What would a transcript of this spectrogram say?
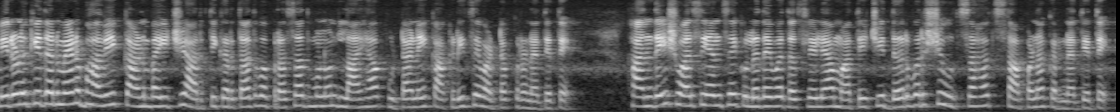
मिरवणुकीदरम्यान भाविक काणबाईची आरती करतात व प्रसाद म्हणून लाह्या फुटाणे काकडीचे वाटप करण्यात येते. खानदेशवासियांचे कुलदैवत असलेल्या मातेची दरवर्षी उत्साहात स्थापना करण्यात येते.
